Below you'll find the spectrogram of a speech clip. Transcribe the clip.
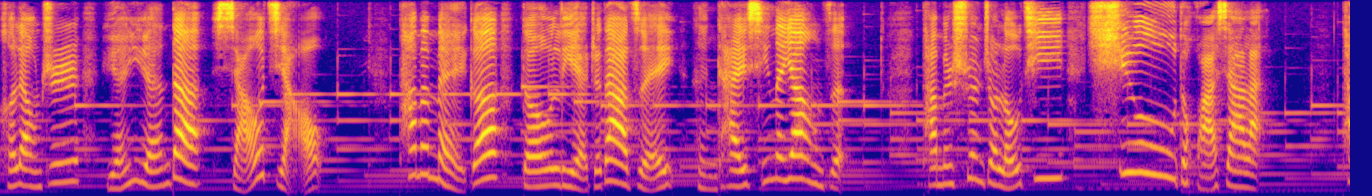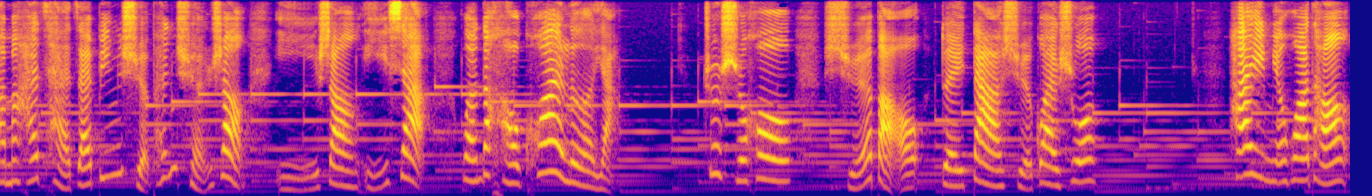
和两只圆圆的小脚，它们每个都咧着大嘴，很开心的样子。它们顺着楼梯咻地滑下来。他们还踩在冰雪喷泉上，一上一下，玩得好快乐呀！这时候，雪宝对大雪怪说：“嗨，棉花糖，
